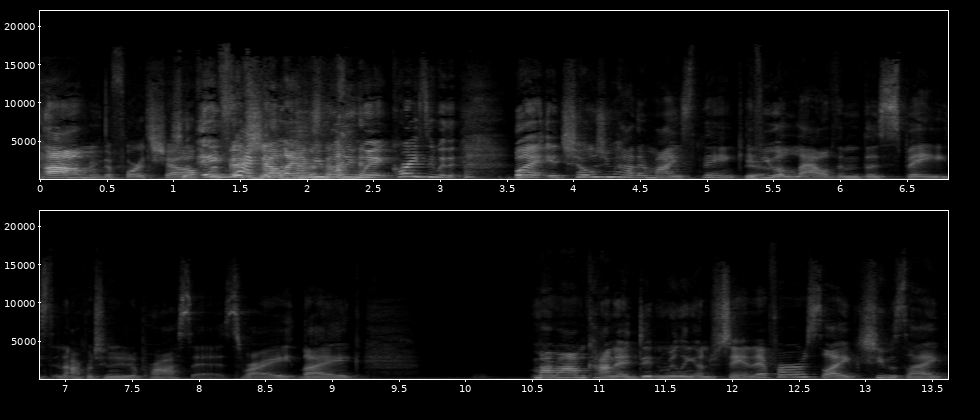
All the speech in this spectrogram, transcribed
Um, the fourth shelf. the fifth exactly. shelf. Like he really went crazy with it. But it shows you how their minds think if you allow them the space and opportunity to process, right? Like my mom kind of didn't really understand it at first. Like she was like,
